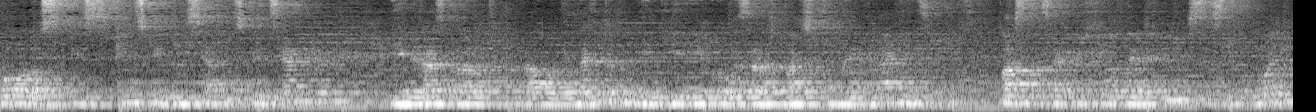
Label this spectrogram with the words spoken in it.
Болос із Фінської П'ятдесятницької церкви, і якраз брат Раулі Лехтон, якого ви зараз бачите на екрані, пастор церкви Філадельфії міста Стокгольм.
